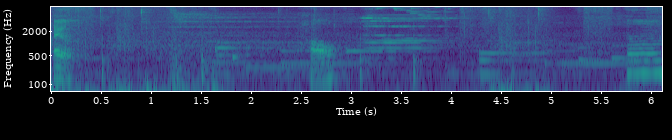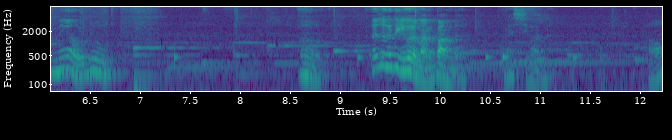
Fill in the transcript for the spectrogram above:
还有，好，嗯，没有入，嗯，哎，这个例会蛮棒的，蛮喜欢的。好，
